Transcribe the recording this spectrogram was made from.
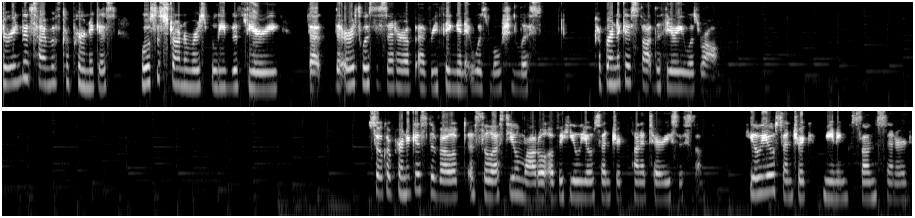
During the time of Copernicus, most astronomers believed the theory that the Earth was the center of everything and it was motionless. Copernicus thought the theory was wrong. So Copernicus developed a celestial model of a heliocentric planetary system. Heliocentric meaning sun-centered.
